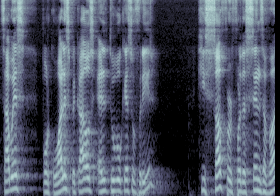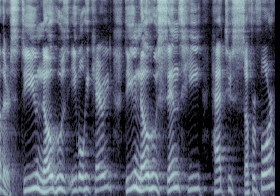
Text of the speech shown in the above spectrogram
¿Sabes por cuáles pecados Él tuvo que sufrir? He suffered for the sins of others. Do you know whose evil he carried? Do you know whose sins he had to suffer for?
